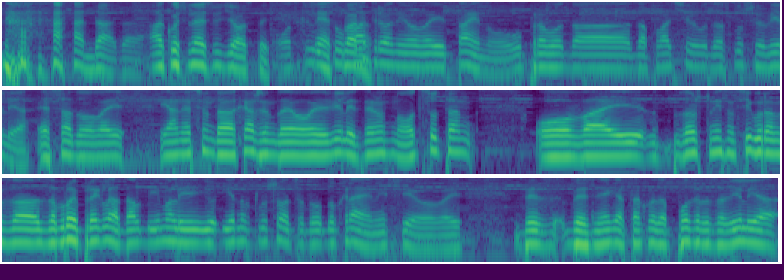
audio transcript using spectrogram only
da, da, ako se ne sviđa, ostavite. Otkrili Ne, su stvarno. Patreoni ovaj tajnu, upravo da, da plaćaju da slušaju Vilija. E sad ovaj ja ne smijem da kažem da je ovaj Vili trenutno odsutan. Ovaj zašto nisam siguran za, za broj pregleda da li bi imali jednog slušalaca do, do kraja emisije ovaj bez, bez njega tako da pozdrav za Vilija.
